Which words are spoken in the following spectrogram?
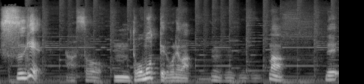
すげえ、あ、そうん、と思ってる俺は。う。うんうんうんうん。まあで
